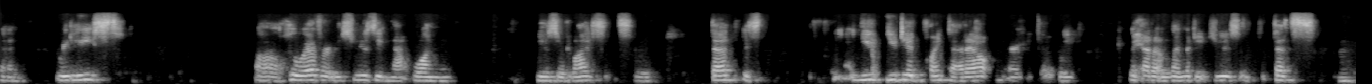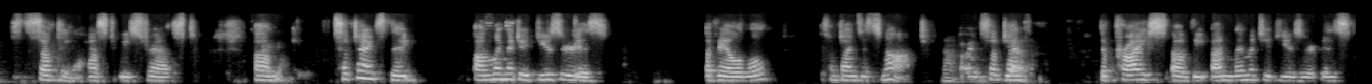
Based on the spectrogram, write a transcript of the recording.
and release uh, whoever is using that one user license. So That is, you, you did point that out, Mary, that we, we had unlimited use. and That's Mm. something that has to be stressed. Um, sometimes the unlimited user is available, sometimes it's not. Not. And sometimes the price of the unlimited user is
